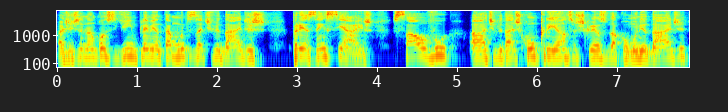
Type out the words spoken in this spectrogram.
a gente não conseguiu implementar muitas atividades presenciais, salvo atividades com crianças, crianças da comunidade,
